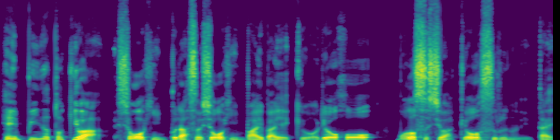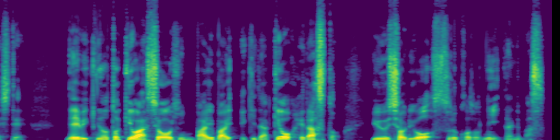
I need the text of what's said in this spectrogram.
返品の時は商品プラス商品売買益を両方戻す仕分けをするのに対して、値引きの時は商品売買益だけを減らすという処理をすることになります。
